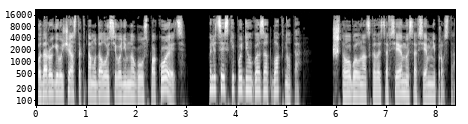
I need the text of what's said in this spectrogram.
По дороге в участок нам удалось его немного успокоить. Полицейский поднял глаза от блокнота. Что было, надо сказать, совсем и совсем непросто.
